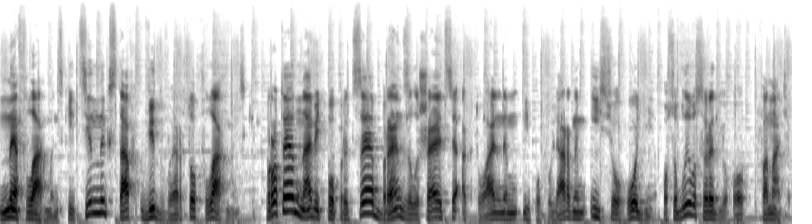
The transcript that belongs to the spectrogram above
не флагманський цінник став відверто флагманським. Проте, навіть попри це, бренд залишається актуальним і популярним і сьогодні, особливо серед його фанатів.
